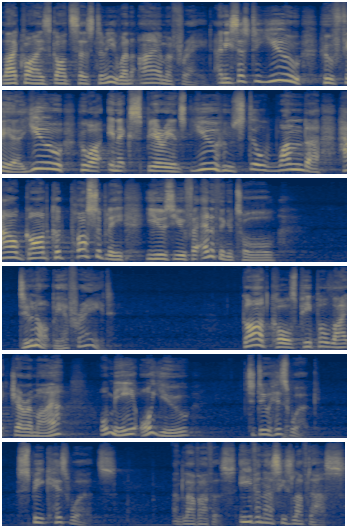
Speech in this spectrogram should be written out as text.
Likewise, God says to me when I am afraid, and he says to you who fear, you who are inexperienced, you who still wonder how God could possibly use you for anything at all, do not be afraid. God calls people like Jeremiah, or me, or you, to do his work, speak his words, and love others, even as he's loved us.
